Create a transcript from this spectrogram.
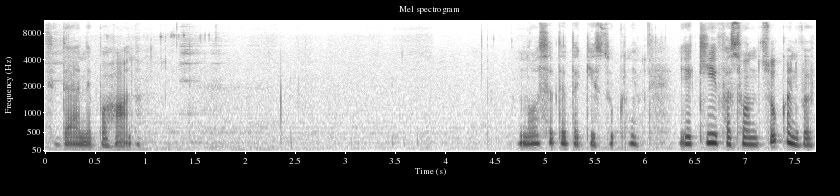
Сідає непогано. Носите такі сукні. Який фасон суконь ви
